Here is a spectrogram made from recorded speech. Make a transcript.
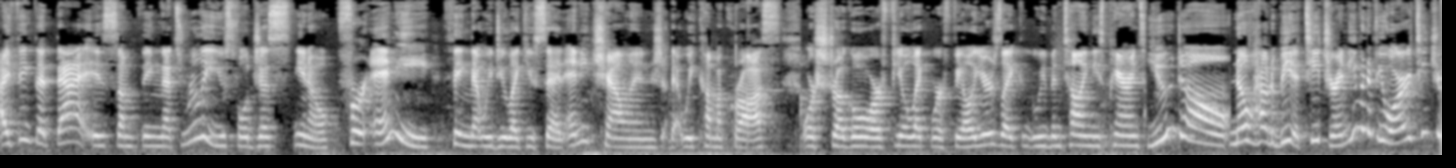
i think that that is something that's really useful just you know for anything that we do like you said any challenge that we come across or struggle or feel like we're failures. Like we've been telling these parents you don't know how to be a teacher. And even if you are a teacher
